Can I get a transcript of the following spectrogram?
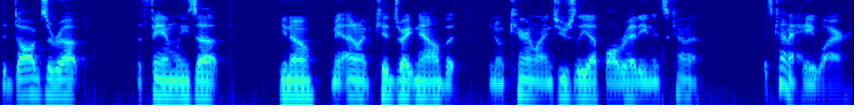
the dogs are up, the family's up. You know, I mean, I don't have kids right now, but you know, Caroline's usually up already, and it's kind of it's kind of haywire.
